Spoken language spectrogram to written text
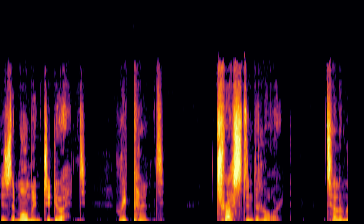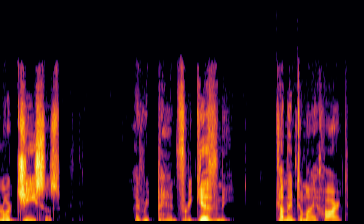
is the moment to do it. Repent. Trust in the Lord. Tell him, Lord Jesus, I repent. Forgive me. Come into my heart.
